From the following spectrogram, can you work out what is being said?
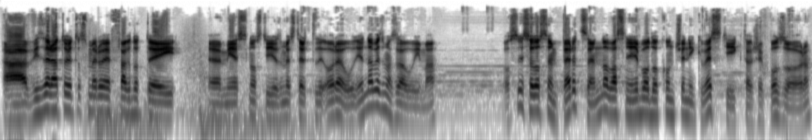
A vyzerá to, že to smeruje fakt do tej e, miestnosti, kde sme stretli Oreu. Jedna vec ma zaujíma. 88%, no vlastne nebol dokončený questík, takže pozor.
